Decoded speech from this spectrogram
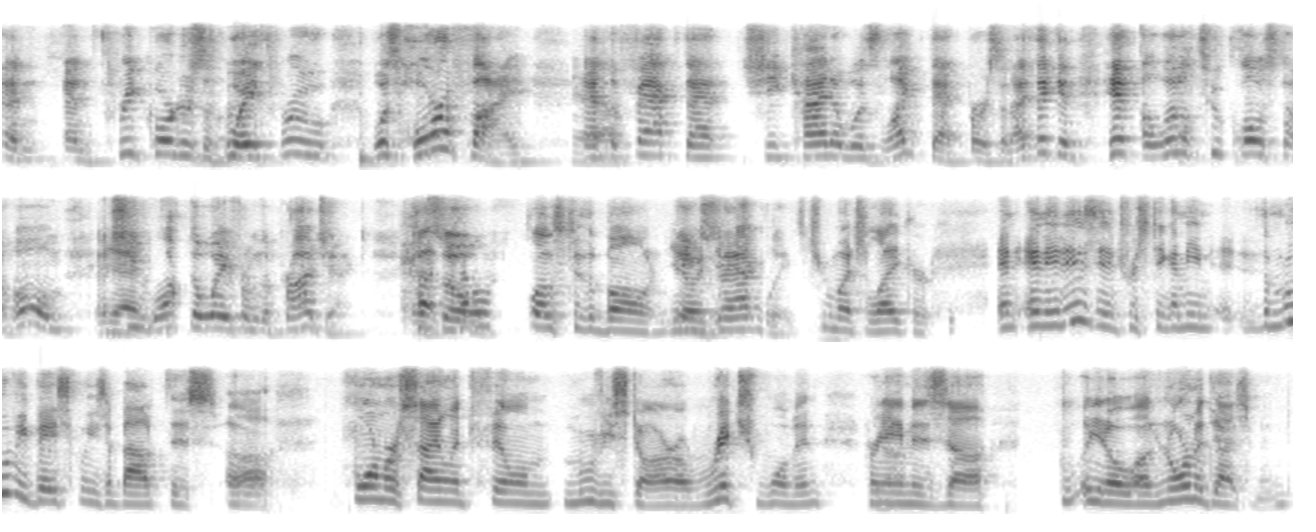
and and three quarters of the way through was horrified yeah. at the fact that she kind of was like that person. I think it hit a little too close to home, and yeah. she walked away from the project. Cut, so close to the bone. You know, exactly. It's, it's, too much like her. And and it is interesting. I mean, the movie basically is about this uh, former silent film movie star, a rich woman. Her yeah. name is. Uh, you know, uh, Norma Desmond,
